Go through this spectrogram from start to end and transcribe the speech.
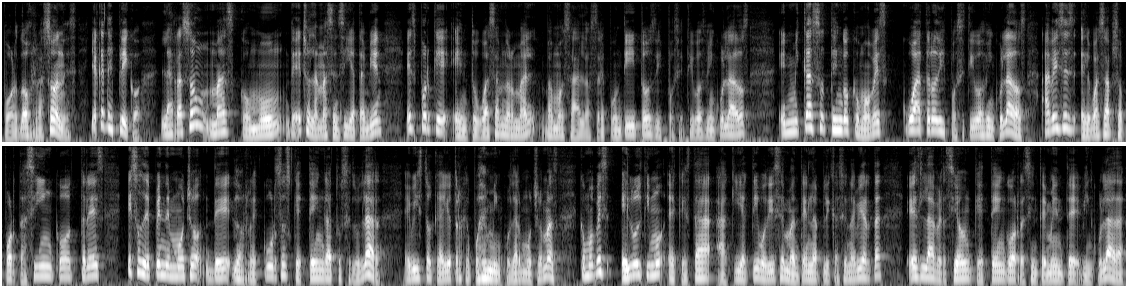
por dos razones. Y acá te explico. La razón más común, de hecho la más sencilla también, es porque en tu WhatsApp normal, vamos a los tres puntitos, dispositivos vinculados. En mi caso tengo, como ves, cuatro dispositivos vinculados. A veces el WhatsApp soporta 5, 3, eso depende mucho de los recursos que tenga tu celular. He visto que hay otros que pueden vincular mucho más. Como ves, el último, el que está aquí activo, dice mantén la aplicación abierta, es la versión que tengo recientemente vinculada.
